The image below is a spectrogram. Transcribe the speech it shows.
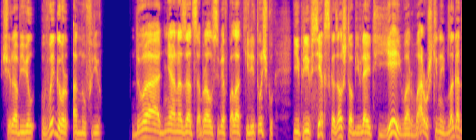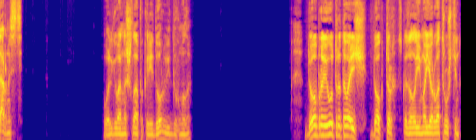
Вчера объявил выговор Ануфрию. Два дня назад собрал у себя в палатке летучку и при всех сказал, что объявляет ей, Варварушкиной, благодарность. Ольга Ивановна шла по коридору и думала. — Доброе утро, товарищ доктор, — сказал ей майор Ватрушкин.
